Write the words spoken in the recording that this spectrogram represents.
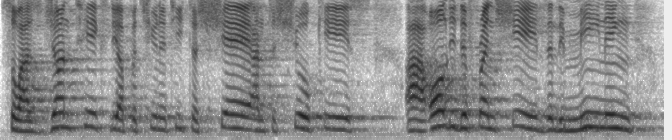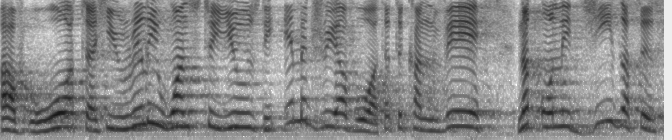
So, as John takes the opportunity to share and to showcase uh, all the different shades and the meaning of water, he really wants to use the imagery of water to convey not only Jesus'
